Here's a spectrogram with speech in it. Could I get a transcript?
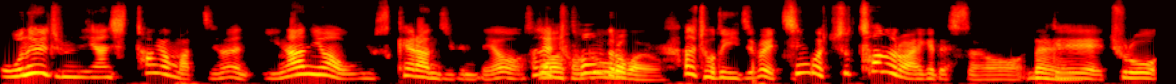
오늘 준비한 시청역 맛집은 이나니와 우유스케라는 집인데요. 사실 와, 저도 처음 들어봐요. 사실 저도 이 집을 친구의 추천으로 알게 됐어요. 네. 이게 주로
